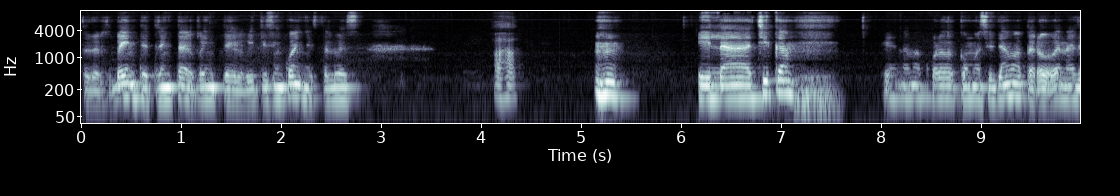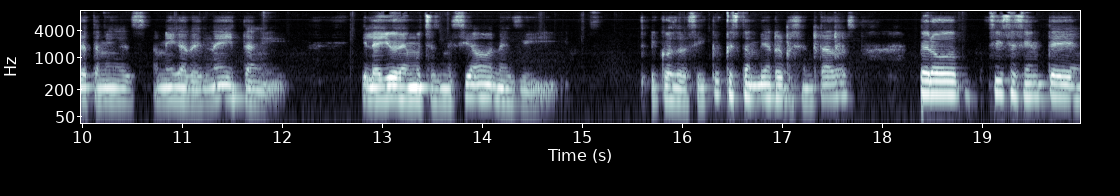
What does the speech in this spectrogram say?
los 20, 30, 20, 25 años, tal vez. Ajá. Y la chica, que no me acuerdo cómo se llama, pero bueno, ella también es amiga de Nathan y, y le ayuda en muchas misiones y, cosas así. Creo que están bien representados, pero sí se siente,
